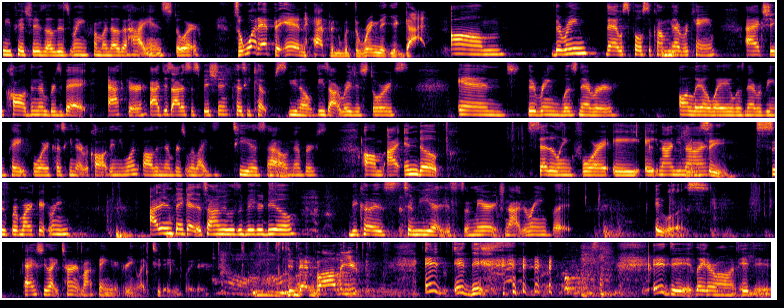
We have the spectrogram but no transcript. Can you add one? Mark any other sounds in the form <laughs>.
me pictures of this ring from another high-end store. So what at the end happened with the ring that you got? Um, the ring that was supposed to come mm-hmm. never came. I actually called the numbers back after, I just out of suspicion because he kept, you know, these outrageous stories. And the ring was never on layaway. It was never being paid for because he never called anyone. All the numbers were like TSL mm. numbers. Um, I end up settling for a eight ninety nine supermarket ring. I didn't think at the time it was a bigger deal because to me uh, it's a marriage, not a ring, but it was. I actually like turned my finger green like two days later. Did that bother you? It it did. <laughs> it did later on. It did.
